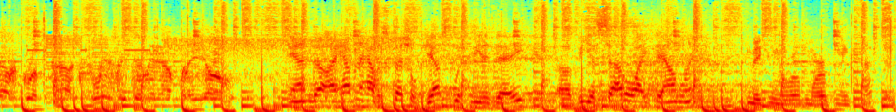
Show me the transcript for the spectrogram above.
And uh, I happen to have a special guest with me today uh, via satellite downlink. Making the world more open and connected.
